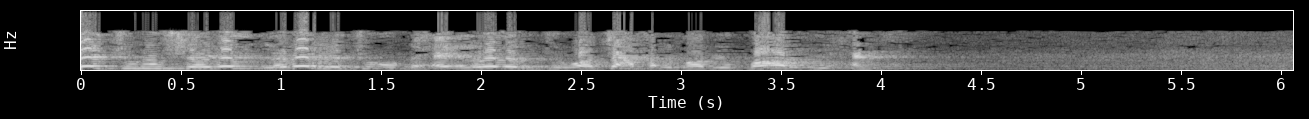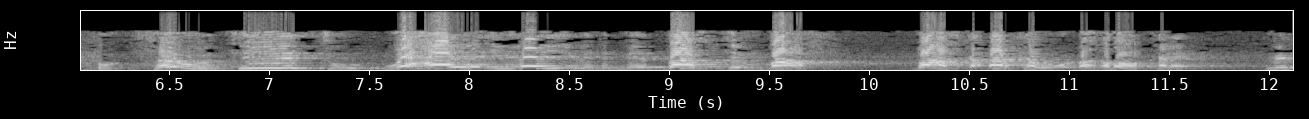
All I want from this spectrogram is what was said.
rajuluu sheegay laba rajul udhaxeeya labada rajul waa jacfar ibn abi aalib iyo xamse fautiitu waxaa la iila yimid bidastin baaf baafka dharka lagu dhaqdoo kale mid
